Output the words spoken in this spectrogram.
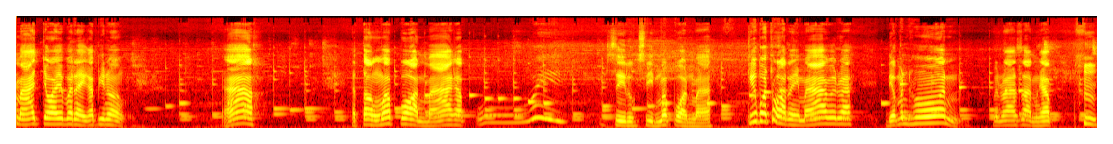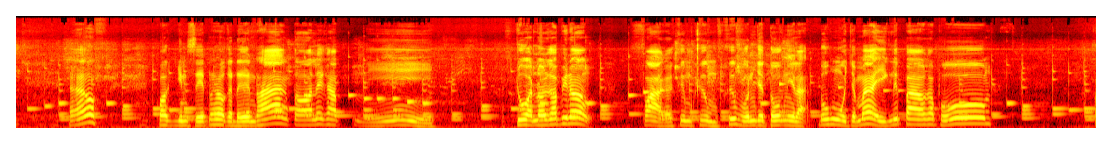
หมาจอยบ่ได้ครับพี่น้องอ้าวก็ต้องมาป้อนหมาครับอุ้ยสื่อลูกศิลมาป้อนหมา คือบ่ทอดให้หมาเพิ่นว่า เดี๋ยวมันฮ้อนเพิ่นว่าสั่นครับ เอา พอกินเสร็จเฮาก็เดินทางต่อเลยครับ นี่จวดรถครับพี่น้องฟ้าก็ครึมคือฝนจะตกนี่แหละบ่ฮู้จะมาอีกหรือเปล่าครับผมไป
